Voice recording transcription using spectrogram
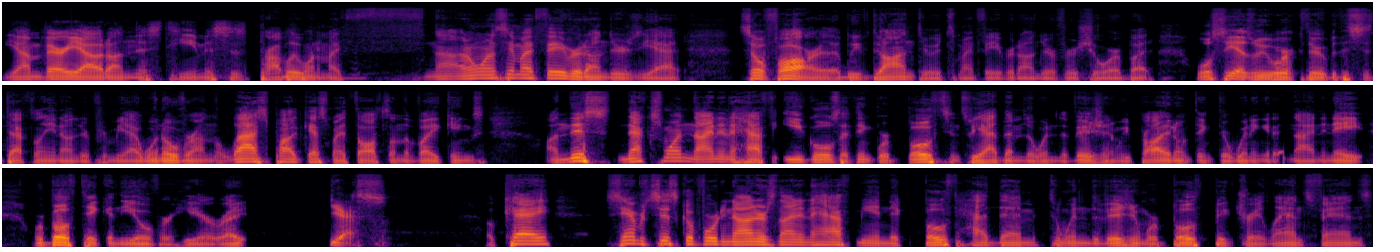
Yeah, I'm very out on this team. This is probably one of my. No, I don't want to say my favorite unders yet. So far that we've gone through, it's my favorite under for sure. But we'll see as we work through. But this is definitely an under for me. I went over on the last podcast my thoughts on the Vikings. On this next one, nine and a half Eagles. I think we're both since we had them to win the division. We probably don't think they're winning it at nine and eight. We're both taking the over here, right? Yes. Okay. San Francisco 49ers, nine and a half. Me and Nick both had them to win the division. We're both big Trey Lance fans.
